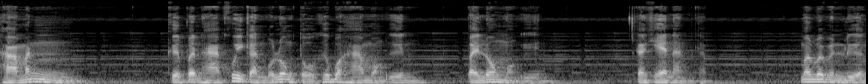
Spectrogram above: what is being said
ถามมันเกิดปัญหาคุยกันบ่ลงตัวคือบ่หาหมองอื่น ไปล่งหมองอื่นก็แค่นั้นครับ มันบ่เป็นเรื่อง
